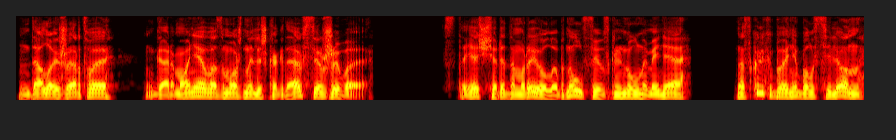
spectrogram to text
Долой жертвы. Гармония возможна лишь когда все живы. Стоящий рядом Рэй улыбнулся и взглянул на меня. Насколько бы я ни был силен,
